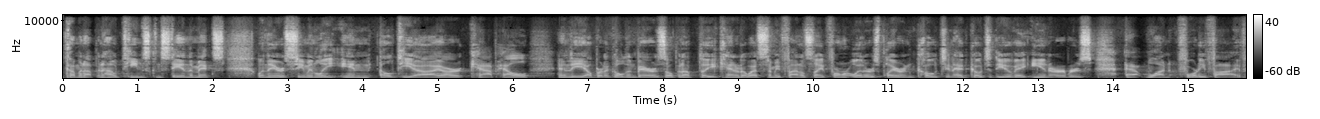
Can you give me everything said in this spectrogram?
coming up and how teams can stay in the mix when they are seemingly in LTIR cap hell and the Alberta Golden Bears open up the Canada West semifinals tonight. Former Oilers player and coach and head coach at the U of A, Ian Herbers at 145.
